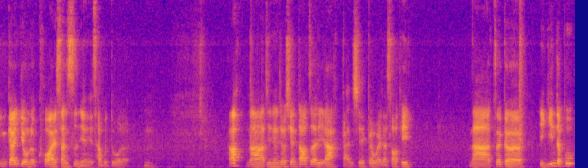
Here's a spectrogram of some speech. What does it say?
应该用了快三四年也差不多了，嗯。好，那今天就先到这里啦，感谢各位的收听。那这个影音的部、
